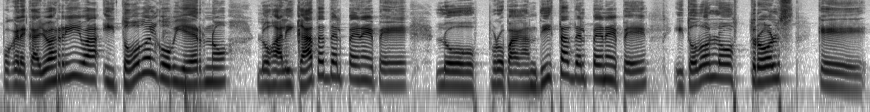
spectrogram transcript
porque le cayó arriba y todo el gobierno, los alicates del PNP, los propagandistas del PNP y todos los trolls que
